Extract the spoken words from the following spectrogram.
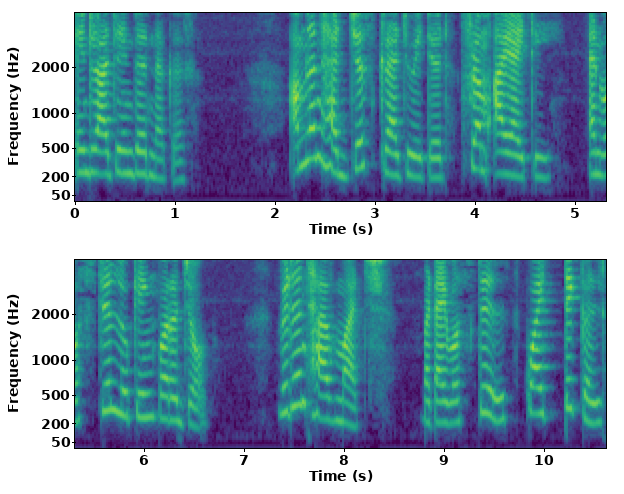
in Rajendra Nagar. Amlan had just graduated from IIT and was still looking for a job. We didn't have much, but I was still quite tickled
